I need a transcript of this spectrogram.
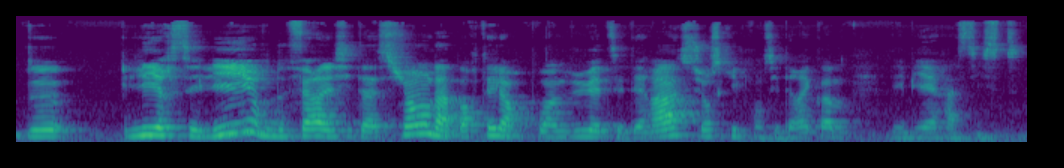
de lire ces livres, de faire les citations, d'apporter leur point de vue, etc., sur ce qu'ils considéraient comme des biais racistes.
